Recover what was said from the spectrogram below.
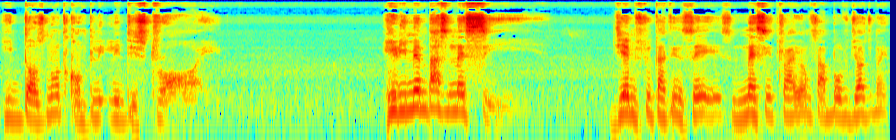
he does not completely destroy. He remembers mercy. James 2.13 says, mercy triumphs above judgment.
